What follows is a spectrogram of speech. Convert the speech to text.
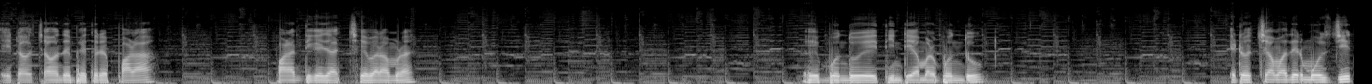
এটা হচ্ছে আমাদের ভেতরে পাড়া। পাড়ার দিকে যাচ্ছে এবার আমরা। এই বন্ধু, এই তিনটে আমার বন্ধু। এটা হচ্ছে আমাদের মসজিদ।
